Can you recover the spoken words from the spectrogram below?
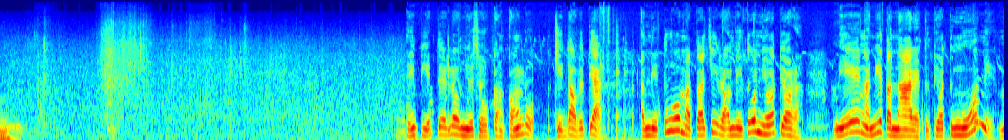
มတင်းပြတဲ့လို့မျိုးဆိုကံကောင်းလို့ခြေတော့ပဲပြ အမေသူ့မှာတော့ကြည့်ရအမေသူ့မျိုးပြောတာနေငါနေတနာတယ်သူပြောသူငိုနေမ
